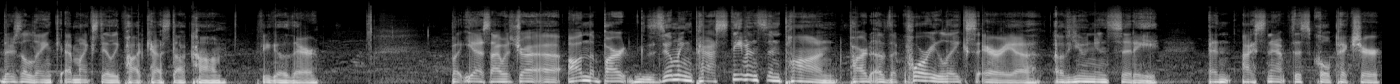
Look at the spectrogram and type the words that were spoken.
There's a link at mikesdailypodcast.com if you go there. But yes, I was uh, on the BART zooming past Stevenson Pond, part of the Quarry Lakes area of Union City, and I snapped this cool picture.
